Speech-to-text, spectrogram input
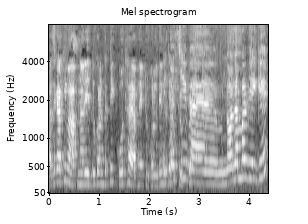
আচ্ছা কাকিমা আপনার এই দোকানটা ঠিক কোথায়? আপনি একটু বলে দিন তো এটা হচ্ছে ন নম্বর রেলগেট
